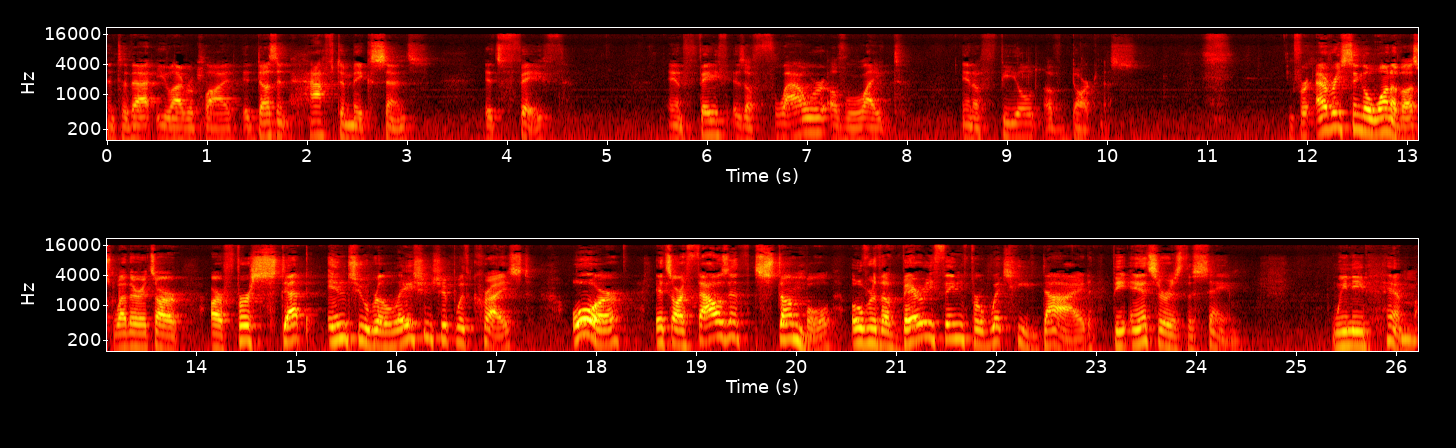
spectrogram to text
And to that, Eli replied, It doesn't have to make sense. It's faith. And faith is a flower of light in a field of darkness. And for every single one of us, whether it's our, our first step into relationship with Christ or it's our thousandth stumble over the very thing for which he died, the answer is the same. We need him.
